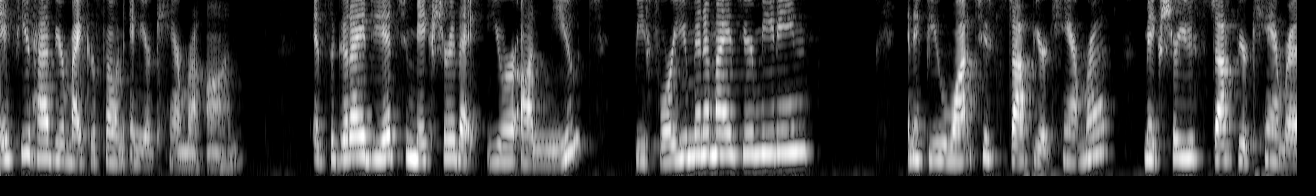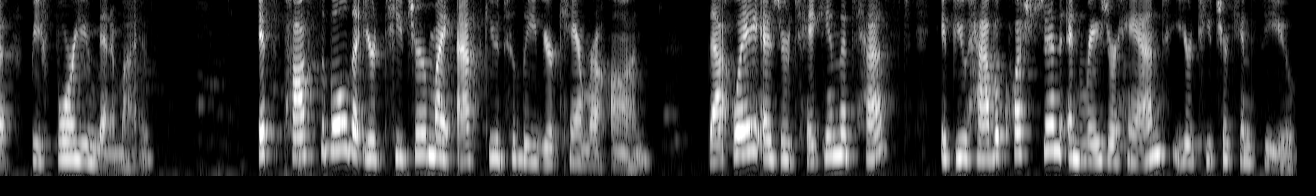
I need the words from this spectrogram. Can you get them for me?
if you have your microphone and your camera on. It's a good idea to make sure that you're on mute before you minimize your meeting. And if you want to stop your camera, make sure you stop your camera before you minimize. It's possible that your teacher might ask you to leave your camera on. That way, as you're taking the test, if you have a question and raise your hand, your teacher can see you,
